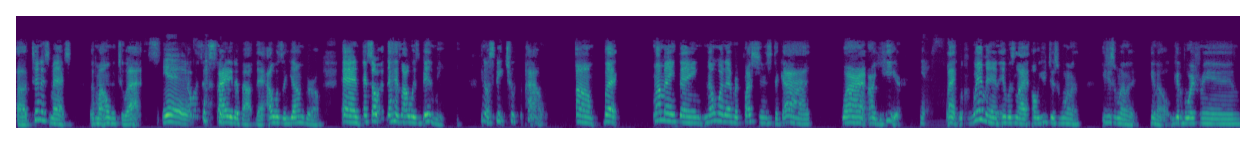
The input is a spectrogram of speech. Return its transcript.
uh, tennis match with my own two eyes. Yeah, I was excited about that. I was a young girl, and and so that has always been me. You know, speak truth to power. Um, but my main thing, no one ever questions the guy. Why are you here? Yes. Like with women, it was like, oh, you just want to you just want to, you know, get a boyfriend,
